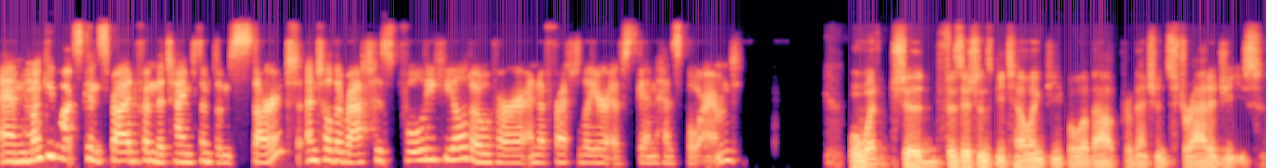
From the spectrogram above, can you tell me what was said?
And monkeypox can spread from the time symptoms start until the rash has fully healed over and a fresh layer of skin has formed. Well, what should physicians be telling people about prevention strategies?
